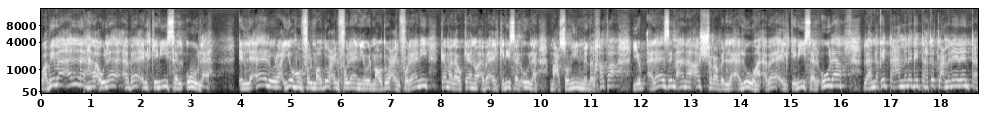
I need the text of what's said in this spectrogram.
وبما أن هؤلاء أباء الكنيسة الأولى اللي قالوا رأيهم في الموضوع الفلاني والموضوع الفلاني كما لو كانوا أباء الكنيسة الأولى معصومين من الخطأ يبقى لازم أنا أشرب اللي قالوه أباء الكنيسة الأولى لأنك أنت عم أنت هتطلع منين؟ أنت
